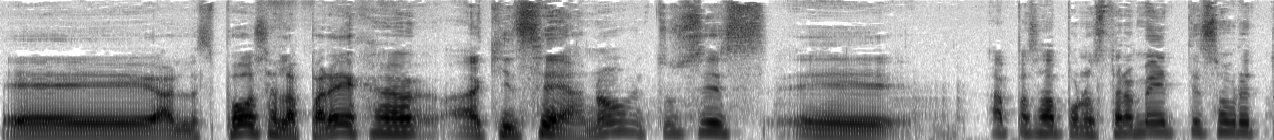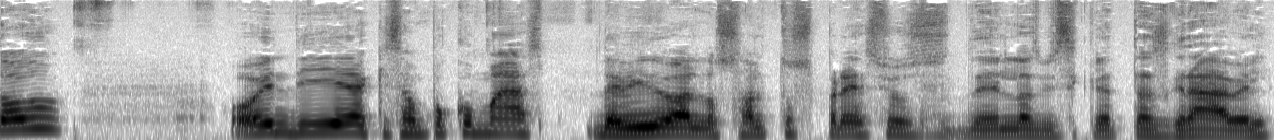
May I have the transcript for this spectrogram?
eh, a la esposa, a la pareja, a quien sea, ¿no? Entonces, eh, ha pasado por nuestra mente, sobre todo hoy en día, quizá un poco más debido a los altos precios de las bicicletas gravel,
